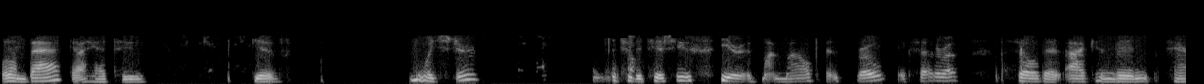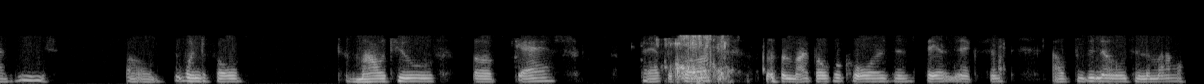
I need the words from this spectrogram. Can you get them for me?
Well, I'm back. I had to give moisture to the tissues here in my mouth and throat, etc., so that I can then have these um, wonderful molecules of gas pass across my vocal cords and pharynx and out through the nose and the mouth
